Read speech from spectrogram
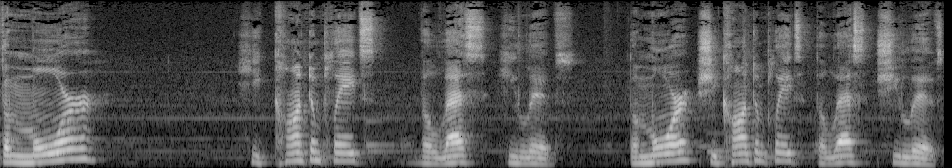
The more he contemplates, the less he lives. The more she contemplates, the less she lives.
